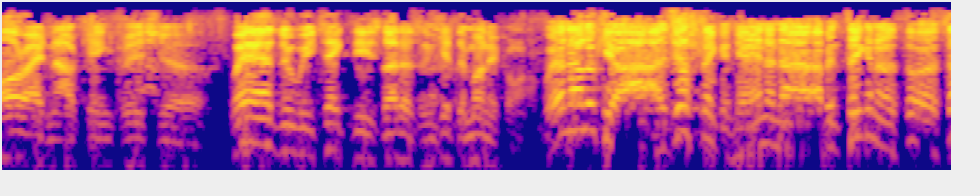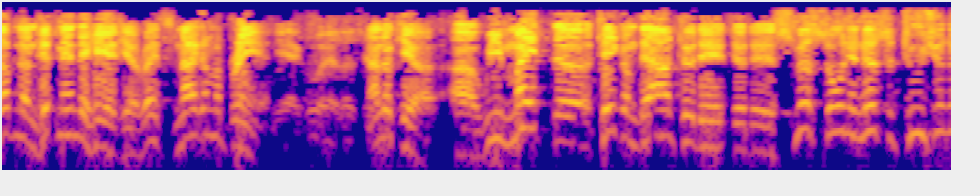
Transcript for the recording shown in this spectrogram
All right, now, Kingfish, uh, where do we take these letters and get the money for 'em? Well, now look here. I, I was just thinking here, and I, I've been thinking of th- something that hit me in the head here, right smack in my brain. Yeah, go ahead. Let's Now look here. Uh, we might uh, take them down to the to the Smithsonian Institution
